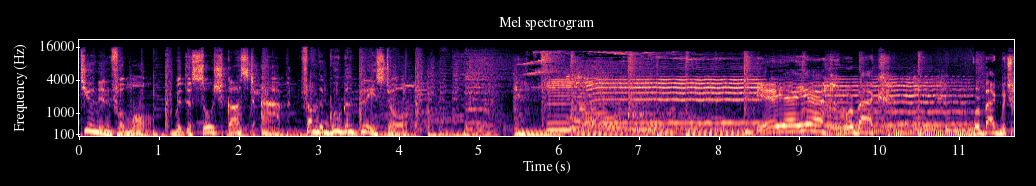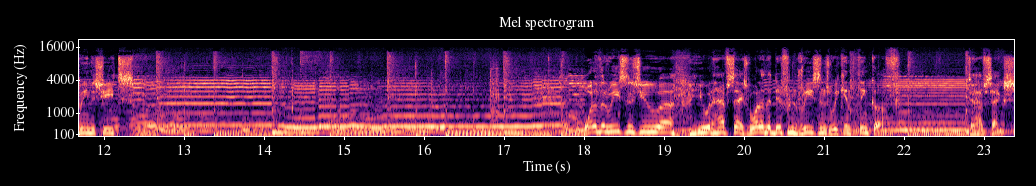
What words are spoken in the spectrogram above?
Tune in for more with the Sochcast app from the Google Play Store. Yeah, yeah, yeah. We're back. We're back between the sheets. What are the reasons you uh, you would have sex? What are the different reasons we can think of to have sex?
